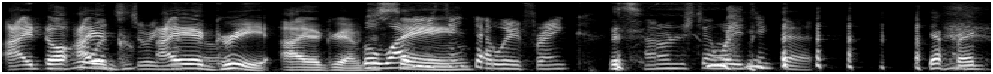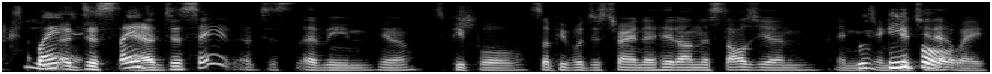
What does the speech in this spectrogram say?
i know i Everyone's agree, i that, though. agree i agree i'm Well, just why saying do you think that way, Frank? I don't understand why you think that. Yeah, Frank, explain. I just explain. i'm just saying i just i mean you know it's people some people just trying to hit on nostalgia and and, Who's and get you that way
